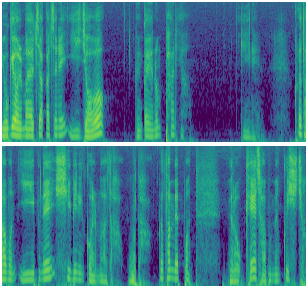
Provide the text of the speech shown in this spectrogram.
요게 얼마였지? 아까 전에 2죠. 그러니까 얘는 8이야. 2네. 그래서 답은 2분의 10이니까 얼마다? 5다. 그렇다면 몇 번? 이렇게 잡으면 끝이죠.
